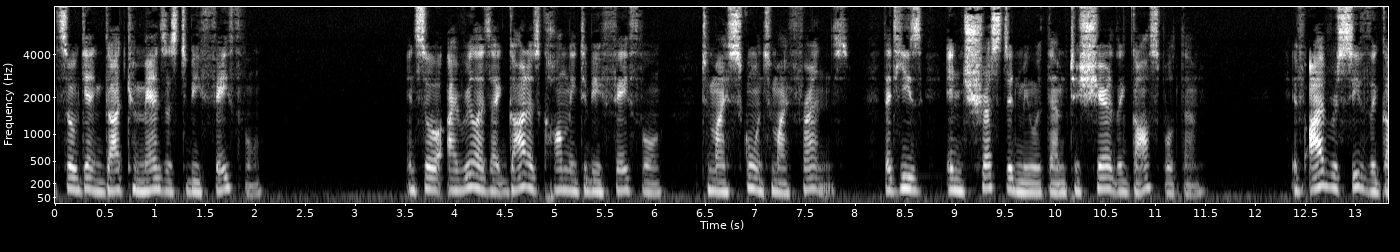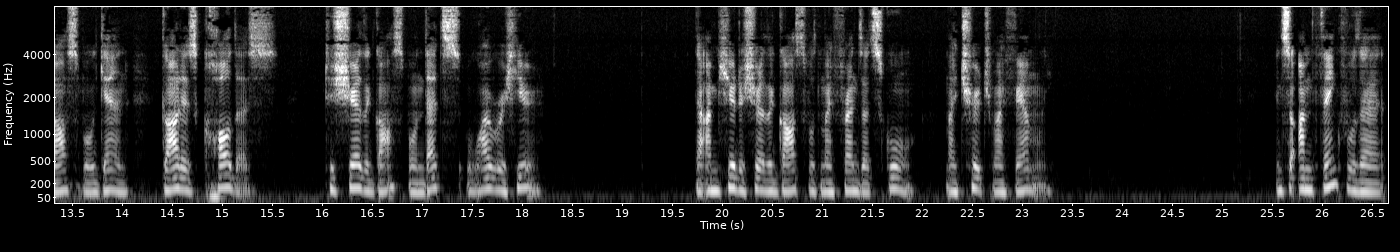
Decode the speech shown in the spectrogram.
So again, God commands us to be faithful and so I realized that God has called me to be faithful to my school and to my friends, that He's entrusted me with them to share the gospel with them. If I've received the gospel again, God has called us to share the gospel, and that's why we're here. That I'm here to share the gospel with my friends at school, my church, my family. And so I'm thankful that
